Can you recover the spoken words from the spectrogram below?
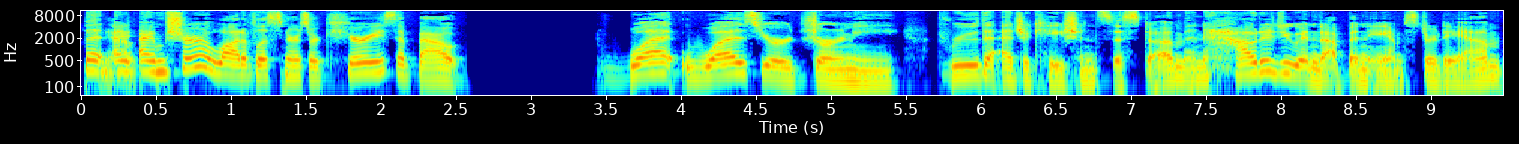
But yeah. I, I'm sure a lot of listeners are curious about what was your journey through the education system and how did you end up in Amsterdam?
